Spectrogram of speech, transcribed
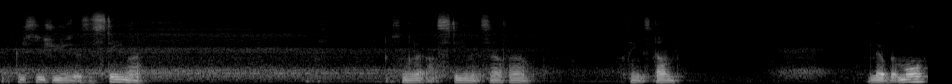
I can just use it as a steamer. Just gonna let that steam itself out. I think it's done. A little bit more.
